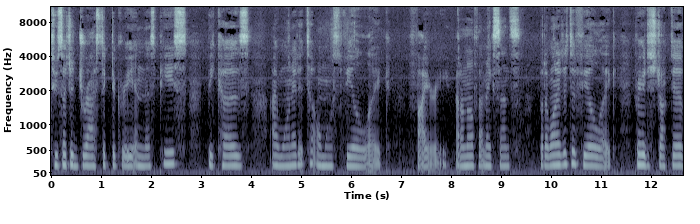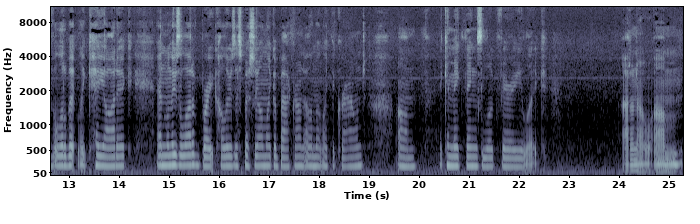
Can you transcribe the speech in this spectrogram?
to such a drastic degree in this piece because I wanted it to almost feel like fiery. I don't know if that makes sense, but I wanted it to feel like very destructive, a little bit like chaotic. And when there's a lot of bright colors, especially on like a background element like the ground, um, it can make things look very like I don't know, um,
